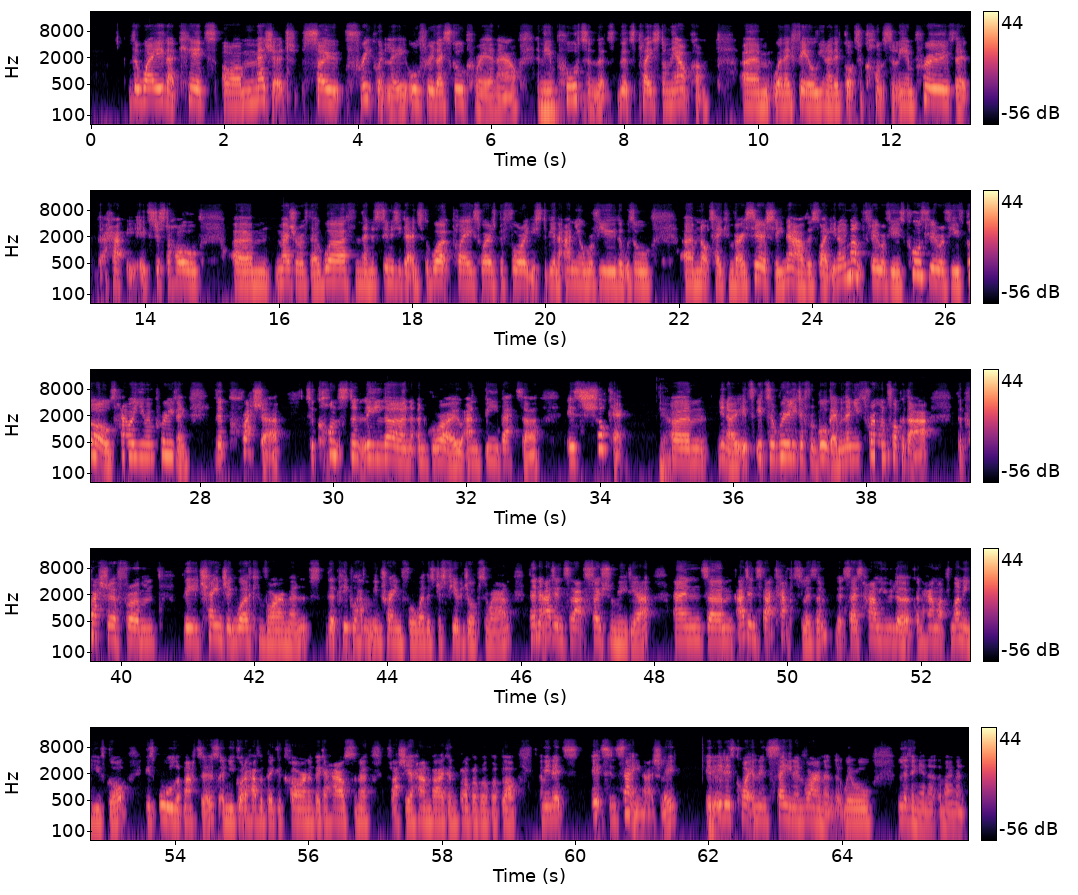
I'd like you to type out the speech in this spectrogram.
the way that kids are measured so frequently all through their school career now, and the mm. importance that's that's placed on the outcome, um, where they feel you know they've got to constantly improve. That ha- it's just a whole um, measure of their worth. And then as soon as you get into the workplace, whereas before it used to be an annual review that was all um, not taken very seriously, now there's like, you know, monthly reviews, quarterly reviews, goals. How are you improving? The pressure to constantly learn and grow and be better is shocking. Yeah. Um, you know, it's it's a really different ball game. And then you throw on top of that the pressure from the changing work environment that people haven't been trained for, where there's just fewer jobs around. Then add into that social media and um, add into that capitalism that says how you look and how much money you've got is all that matters. And you've got to have a bigger car and a bigger house and a flashier handbag and blah, blah, blah, blah, blah. I mean, it's, it's insane, actually. It, yeah. it is quite an insane environment that we're all living in at the moment.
